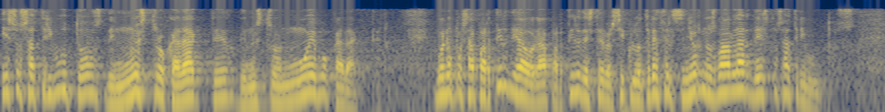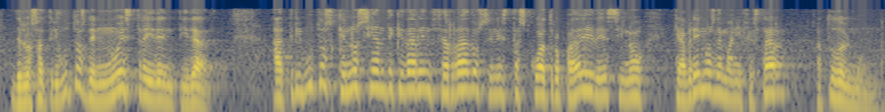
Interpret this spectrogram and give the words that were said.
esos atributos de nuestro carácter, de nuestro nuevo carácter. Bueno, pues a partir de ahora, a partir de este versículo 13, el Señor nos va a hablar de estos atributos de los atributos de nuestra identidad. Atributos que no se han de quedar encerrados en estas cuatro paredes, sino que habremos de manifestar a todo el mundo.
